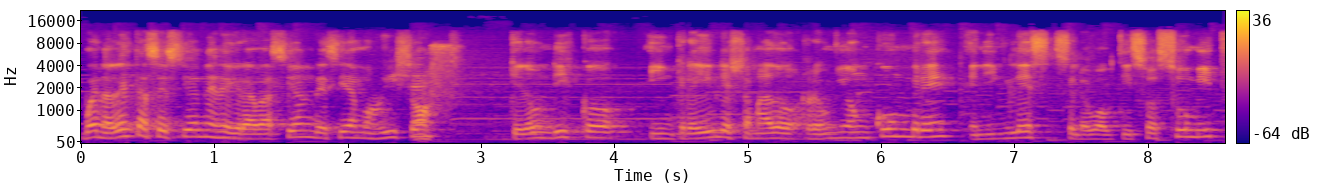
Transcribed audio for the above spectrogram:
Bueno, de estas sesiones de grabación decíamos Guille, quedó un disco increíble llamado Reunión Cumbre, en inglés se lo bautizó Summit,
